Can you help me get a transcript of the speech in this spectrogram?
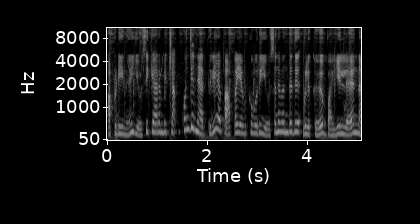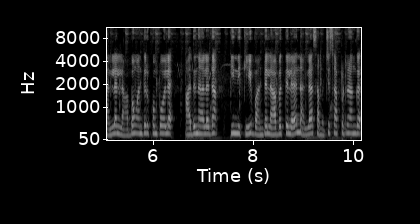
அப்படின்னு யோசிக்க ஆரம்பிச்சான். கொஞ்ச நேரத்திலேயே பாப்பையாவுக்கு ஒரு யோசனை வந்தது. உங்களுக்கு வயல்ல நல்ல லாபம் வந்திருக்கும் போல. அதனாலதான் இன்னைக்கு வந்த லாபத்துல நல்லா சமைச்சு சாப்பிடுறாங்க.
